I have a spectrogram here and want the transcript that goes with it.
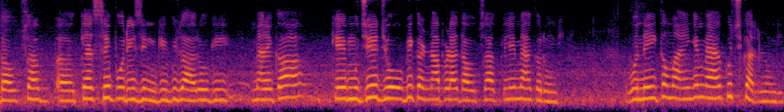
दाऊद साहब कैसे पूरी ज़िंदगी गुजारोगी? मैंने कहा कि मुझे जो भी करना पड़ा दाऊद साहब के लिए मैं करूँगी। वो नहीं कमाएँगे मैं कुछ कर लूँगी।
